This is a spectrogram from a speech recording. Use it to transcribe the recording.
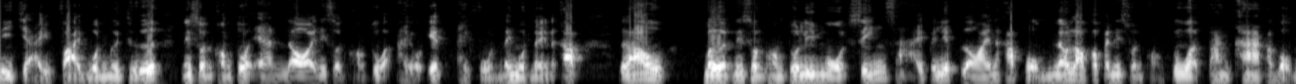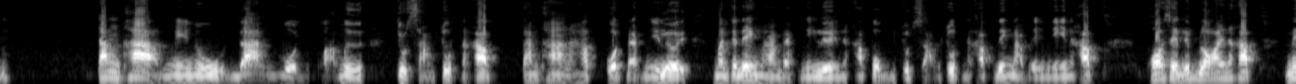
DJI ไฟล์บนมือถือ ในส่วนของตัว Android ในส่วนของตัว iOS iPhone ได้หมดเลยนะครับ เราเปิดในส่วนของตัวรีโมทซิงสายไปเรียบร้อยนะครับผมแล้วเราก็ไปในส่วนของตัวตั้งค่าครับผมตั้งค่าเมนูด้านบนขวามือจุด 3 จุดนะครับตั้งค่านะครับกดแบบนี้เลย มันจะเด้งมาแบบนี้เลยนะครับ ผมจุด 3 จุดนะครับเด้งมาแบบนี้นะครับ พอเสร็จเรียบร้อยนะครับ ใน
